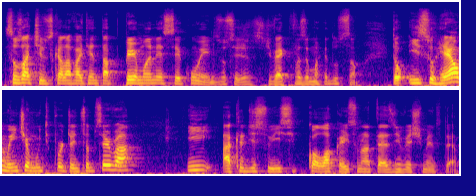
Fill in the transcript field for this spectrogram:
são os ativos que ela vai tentar permanecer com eles, ou seja, se tiver que fazer uma redução. Então, isso realmente é muito importante observar e a Credit Suisse coloca isso na tese de investimento dela.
